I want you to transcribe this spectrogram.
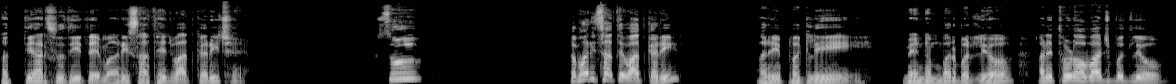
અત્યાર સુધી તે મારી સાથે જ વાત કરી છે. શું? તમારી સાથે વાત કરી? અરે, પગલી. મેં નંબર બદલ્યો અને થોડો અવાજ બદલ્યો.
